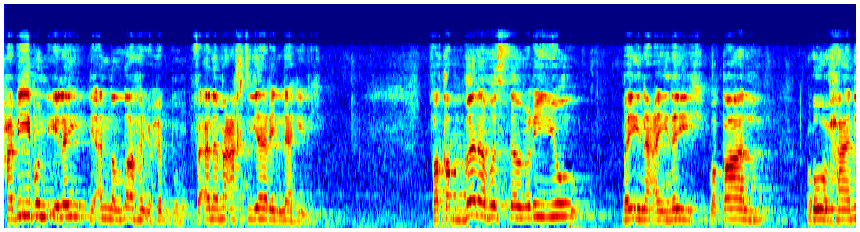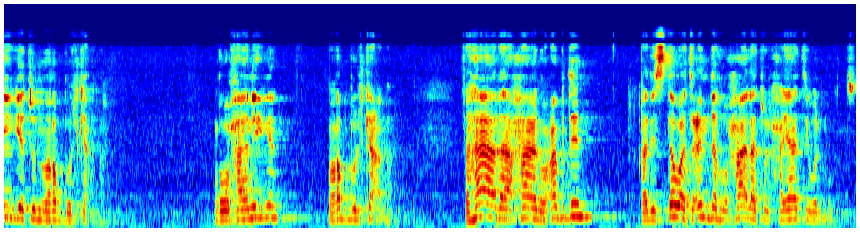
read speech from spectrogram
حبيب إلي لأن الله يحبه فأنا مع اختيار الله لي. فقبله الثوري بين عينيه وقال روحانية ورب الكعبة. روحانية ورب الكعبة. فهذا حال عبد قد استوت عنده حالة الحياة والموت.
